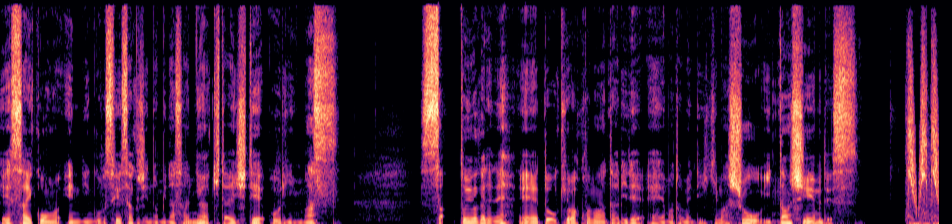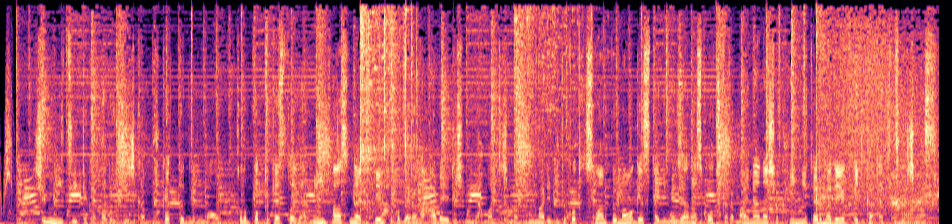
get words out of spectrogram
え、最高のエンディングを制作陣の皆さんには期待しております。さあ、というわけでね、えーと、今日はこの辺りで、え、まとめていきましょう。一旦 CM です。趣味について語る1時間ポケットに沼を。このポッドキャストではメインパーソナリティ箱べらがあらゆる趣味にハマってしまって沼りびることスワンプマンをゲストにメジャーなスポーツからマイナーな食品に至るまでゆっくり語り尽くします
